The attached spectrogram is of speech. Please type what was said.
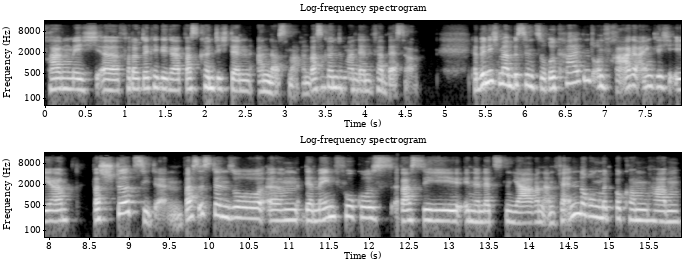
fragen mich, äh, Frau Dr. Kierkegaard, was könnte ich denn anders machen? Was könnte man denn verbessern? Da bin ich mal ein bisschen zurückhaltend und frage eigentlich eher, was stört Sie denn? Was ist denn so ähm, der Main-Fokus, was Sie in den letzten Jahren an Veränderungen mitbekommen haben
